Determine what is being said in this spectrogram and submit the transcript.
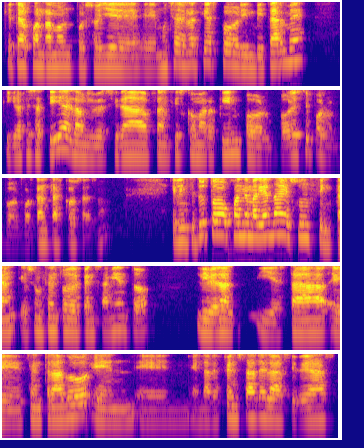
¿Qué tal, Juan Ramón? Pues oye, eh, muchas gracias por invitarme y gracias a ti, a la Universidad Francisco Marroquín, por, por esto y por, por, tantas cosas. El Instituto Juan de Mariana es un think tank, es un centro de pensamiento liberal y está eh, centrado en, en, la defensa de las ideas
